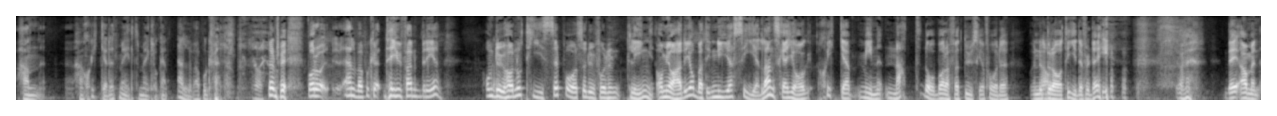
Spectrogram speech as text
han, han skickade ett mail till mig klockan 11 på kvällen. Vadå 11 på kvällen? Det är ju fan brev. Om du har notiser på så du får en pling. Om jag hade jobbat i Nya Zeeland ska jag skicka min natt då bara för att du ska få det under Ja. bra tider för dig. det, ja men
